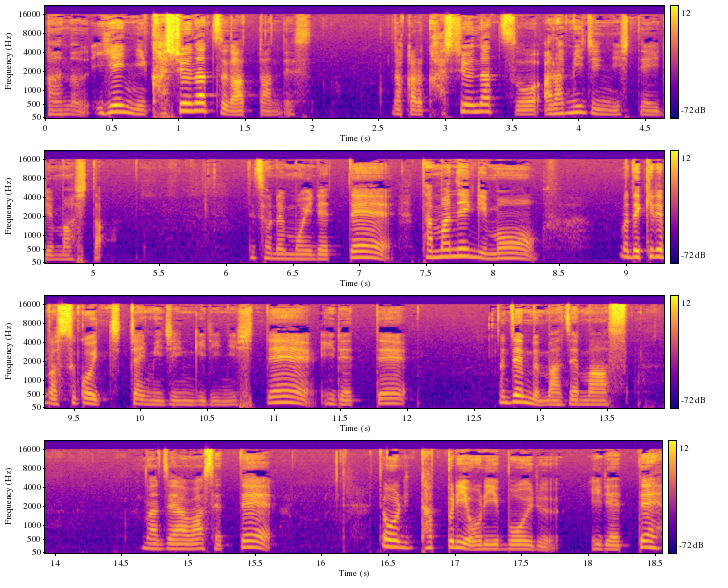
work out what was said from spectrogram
あの家にカシューナッツがあったんです。だからカシューナッツを粗みじんにして入れました。でそれも入れて玉ねぎもできればすごいちっちゃいみじん切りにして入れて全部混ぜます。混ぜ合わせてでたっぷりオリーブオイル入れて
